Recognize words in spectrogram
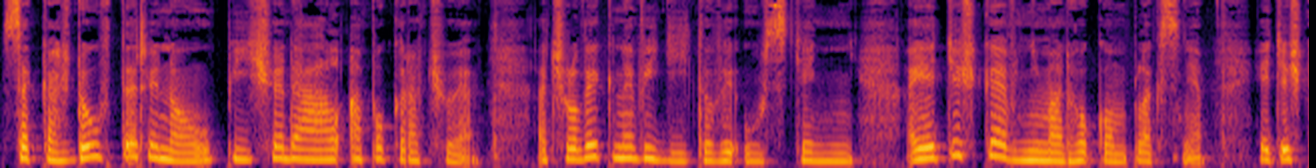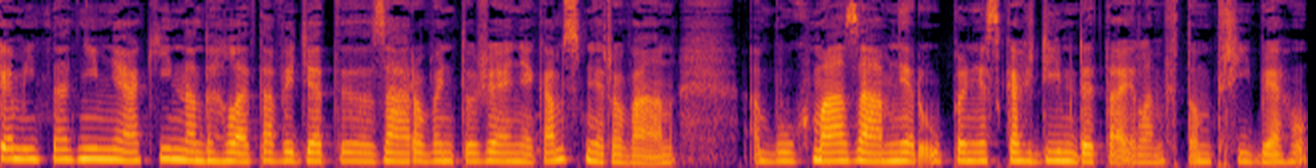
se každou vteřinou píše dál a pokračuje. A člověk nevidí to vyústění. A je těžké vnímat ho komplexně. Je těžké mít nad ním nějaký nadhled a vidět zároveň to, že je někam směřován. A Bůh má záměr úplně s každým detailem v tom příběhu.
